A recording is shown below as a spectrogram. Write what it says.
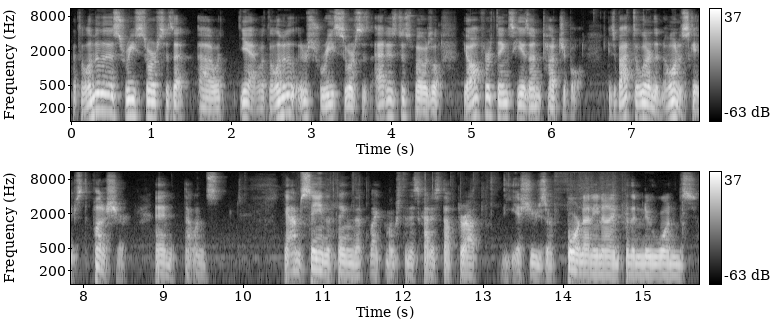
With the limitless resources at, uh, with, yeah, with the limitless resources at his disposal, the Offer thinks he is untouchable. He's about to learn that no one escapes the Punisher, and that one's, yeah, I'm seeing the thing that like most of this kind of stuff throughout the issues are $4.99 for the new ones.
